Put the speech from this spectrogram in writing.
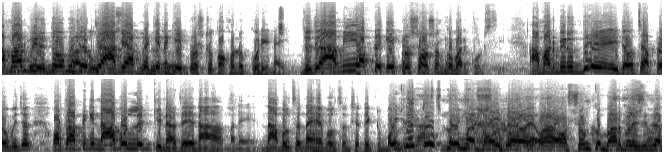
আমার বিরুদ্ধে অভিযোগ যে আমি আপনাকে নাকি এই প্রশ্ন কখনো করি নাই। যদি আমি আপনাকে এই প্রশ্ন অসংখ্যবার করছি। আমার বিরুদ্ধে এটা হচ্ছে আপনার অভিযোগ। অর্থাৎ আপনি কি না বললেন কিনা যে না মানে না বলছেন না হ্যাঁ বলছেন সেটা একটু এটা তো প্রমাণ ভাই এটা অ- অসংখ্য বলেছে এটা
